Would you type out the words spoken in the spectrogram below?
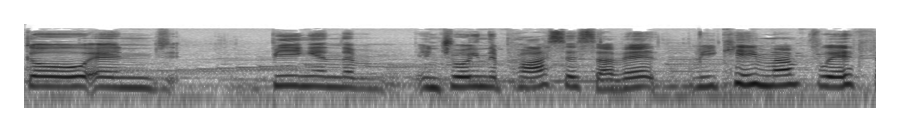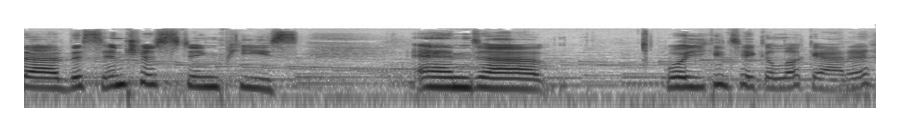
go and being in the enjoying the process of it. We came up with uh, this interesting piece, and uh, well, you can take a look at it.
